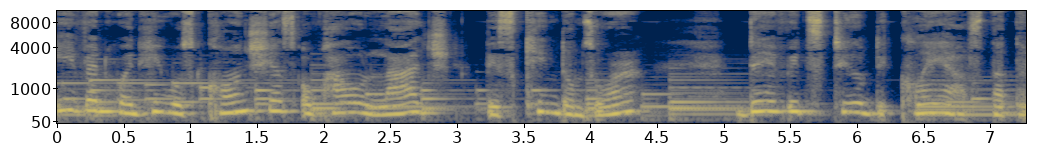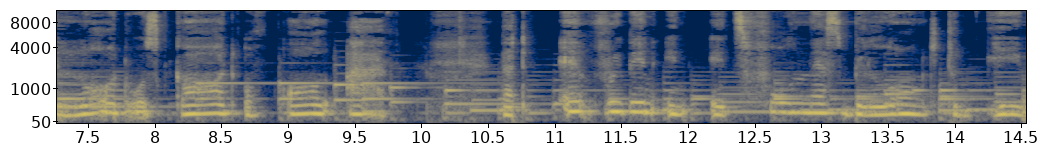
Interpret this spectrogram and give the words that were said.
even when he was conscious of how large these kingdoms were, David still declares that the Lord was God of all earth, that everything in its fullness belonged to him,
